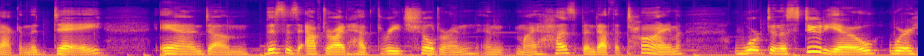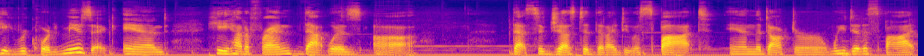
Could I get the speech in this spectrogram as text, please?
back in the day. And um, this is after I'd had three children, and my husband at the time worked in a studio where he recorded music. And he had a friend that was uh, that suggested that I do a spot. And the doctor, we did a spot.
